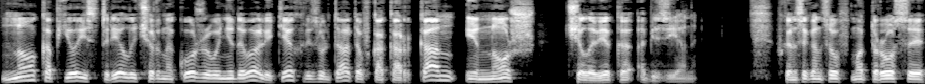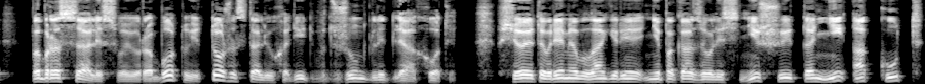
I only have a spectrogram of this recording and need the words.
но копье и стрелы чернокожего не давали тех результатов, как аркан и нож человека-обезьяны. В конце концов, матросы побросали свою работу и тоже стали уходить в джунгли для охоты. Все это время в лагере не показывались ни Шита, ни Акут,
